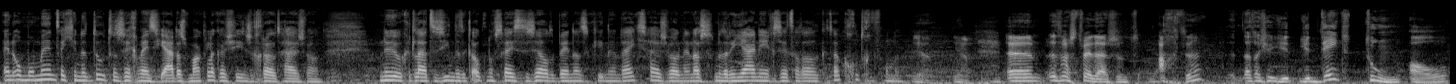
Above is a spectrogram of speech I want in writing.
En op het moment dat je het doet, dan zeggen mensen... ja, dat is makkelijk als je in zo'n groot huis woont. Nu heb ik het laten zien dat ik ook nog steeds dezelfde ben... als ik in een rijtjeshuis woon. En als ze me er een jaar neergezet hadden, had ik het ook goed gevonden. Ja, ja. Ehm, het was 2008, hè? Dat als je, je, je deed toen al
